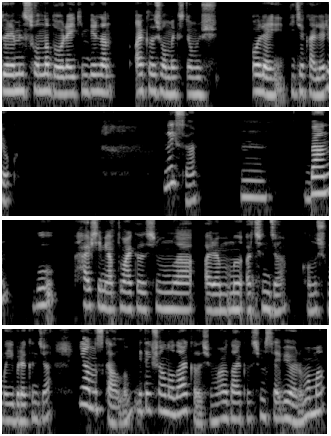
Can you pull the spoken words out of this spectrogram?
dönemin sonuna doğru Ekin birden arkadaş olmak istiyormuş oley diyecek halleri yok. Neyse. Hmm, ben bu her şeyimi yaptım arkadaşımla aramı açınca, konuşmayı bırakınca yalnız kaldım. Bir tek şu an oda arkadaşım var. Oda arkadaşımı seviyorum ama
